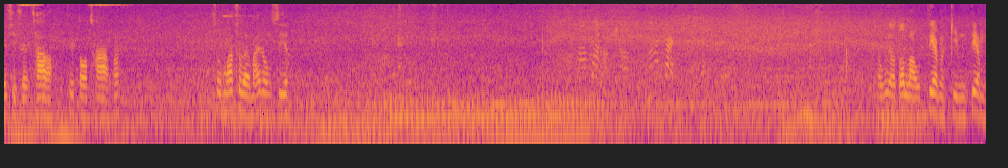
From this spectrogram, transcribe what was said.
哦！新椒唔知有落水冇哦。哇，开始食茶啦，几多茶啊！做乜出嚟买东西啊？咁有多老店啊，金店啊！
